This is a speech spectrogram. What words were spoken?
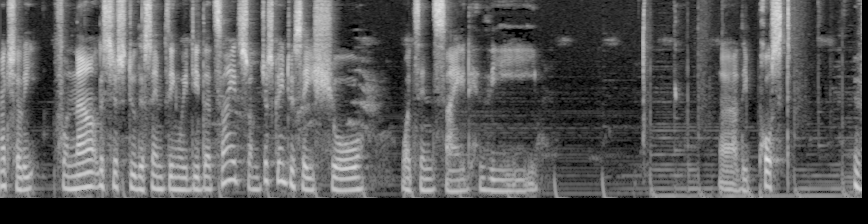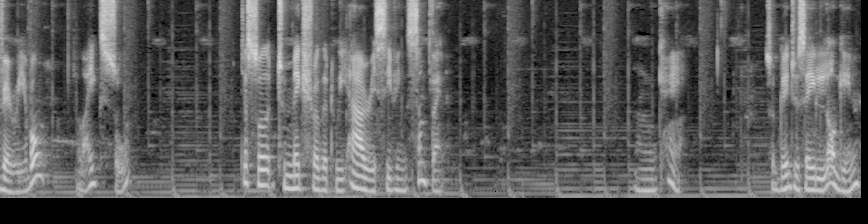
actually for now let's just do the same thing we did that side. So I'm just going to say show what's inside the uh, the post variable like so. Just so to make sure that we are receiving something. Okay. So I'm going to say login.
